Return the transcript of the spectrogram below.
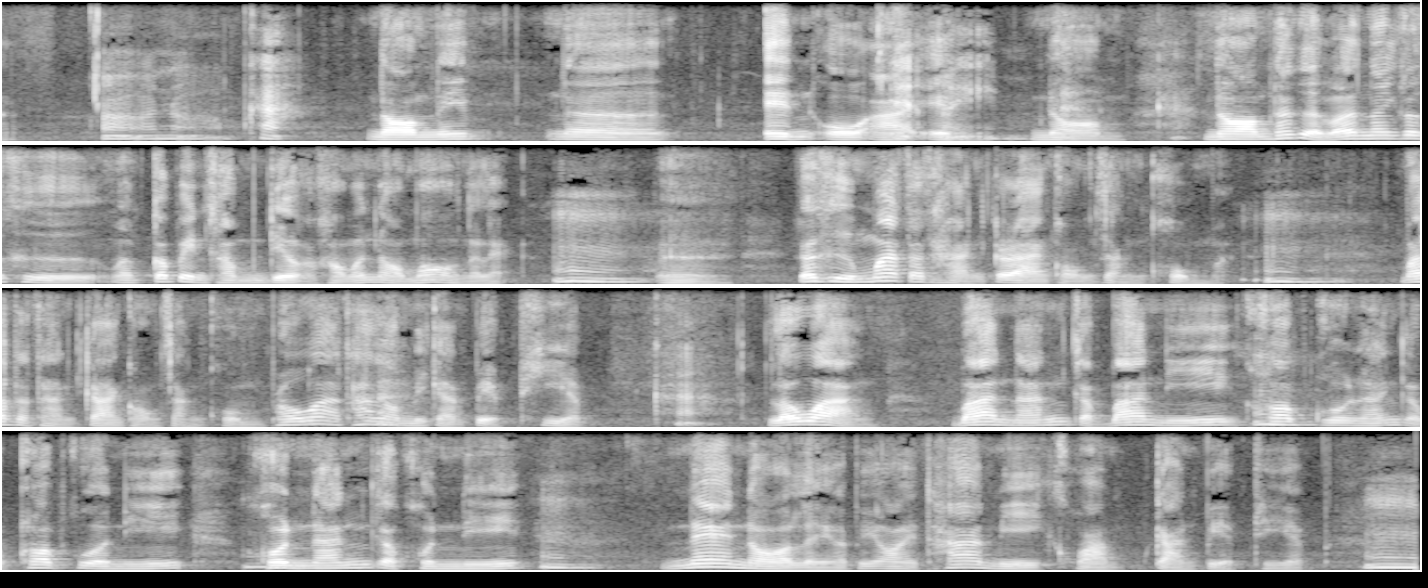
ฮะอ๋อนอมค่ะนอมในเอ่อ N O R M นอมนอมถ้าเกิดว่านั่นก็คือมันก็เป็นคำเดียวกับคำว่า normal นั่นแหละอืมเออ ก็คือมาตรฐานกลางของสังคมอะอืมมาตรฐานกลางของสังคม เพราะว่าถ้าเรามีการเปรียบเทียบค่ะระหว่างบ้านนั้นกับบ้านนี้ ครอบครัวนั้นกับครอบครัวนี้ คนนั้นกับคนนี้อืมแน่นอนเลยครับพี่อ้อย ถ้ามีความการเปรียบเทียบอืม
